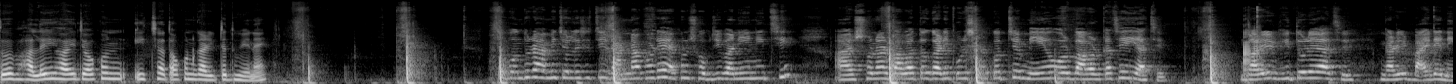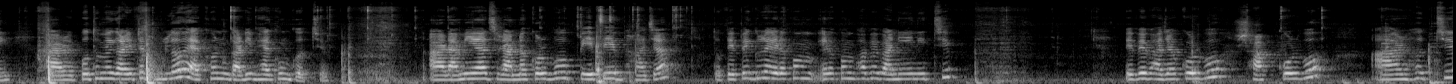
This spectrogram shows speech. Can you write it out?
তো ভালোই হয়, যখন ইচ্ছা তখন গাড়িটা ধুয়ে নেয়। বন্ধুরা, আমি চলে এসেছি রান্নাঘরে, এখন সবজি বানিয়ে নিচ্ছি। আর সোনার বাবা তো গাড়ি পরিষ্কার করছে মেয়ে ওর বাবার কাছেই আছে। গাড়ির ভিতরে আছে, গাড়ির বাইরে নেই। আর প্রথমে গাড়িটা ধুলো এখন গাড়ি ভ্যাকুম করছে। আর আমি আজ রান্না করব পেঁপে ভাজা। তো পেঁপেগুলো এরকম, এরকমভাবে বানিয়ে নিচ্ছি। পেঁপে ভাজা করব, শাক করব, আর হচ্ছে,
